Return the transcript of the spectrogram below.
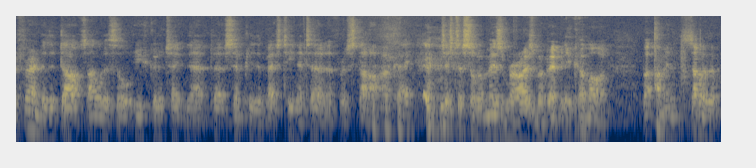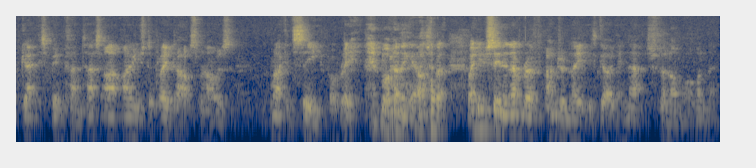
Referring to the darts, I would have thought you could have taken out uh, simply the best Tina Turner for a start, okay? Just to sort of mesmerise them a bit when you come on. But I mean, some of the it's been fantastic. I, I used to play darts when I was, when I could see probably more than anything else. But when you see the number of 180s going in, that's phenomenal, wasn't it?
